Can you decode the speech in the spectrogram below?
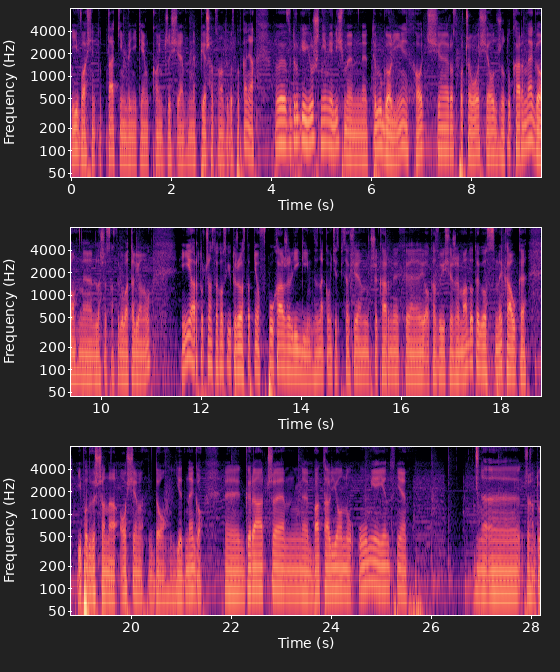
I właśnie to takim wynikiem kończy się pierwsza odsłona tego spotkania. W drugiej już nie mieliśmy tylu goli, choć rozpoczęło się od rzutu karnego dla 16 batalionu. I Artur Częstochowski, który ostatnio w Pucharze Ligi znakomicie spisał się przy karnych, e, okazuje się, że ma do tego smykałkę i podwyższa na 8 do 1. E, Gracze batalionu umiejętnie E, przepraszam, to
